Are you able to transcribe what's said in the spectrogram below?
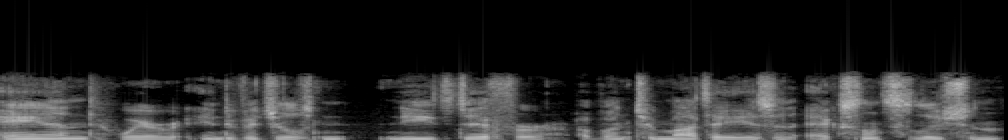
and where individuals' needs differ, Ubuntu Mate is an excellent solution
